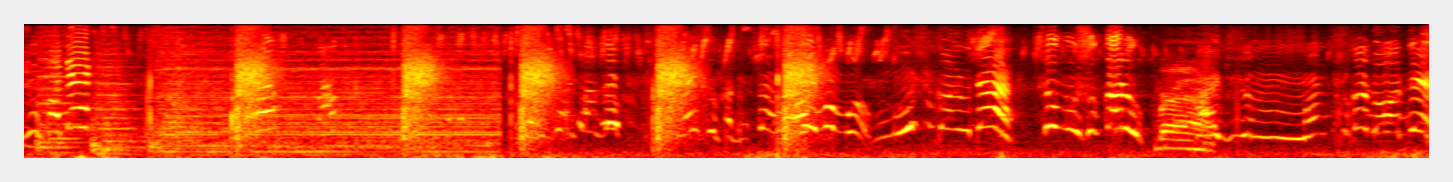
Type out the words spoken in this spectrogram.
શું ખબર? મને તે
